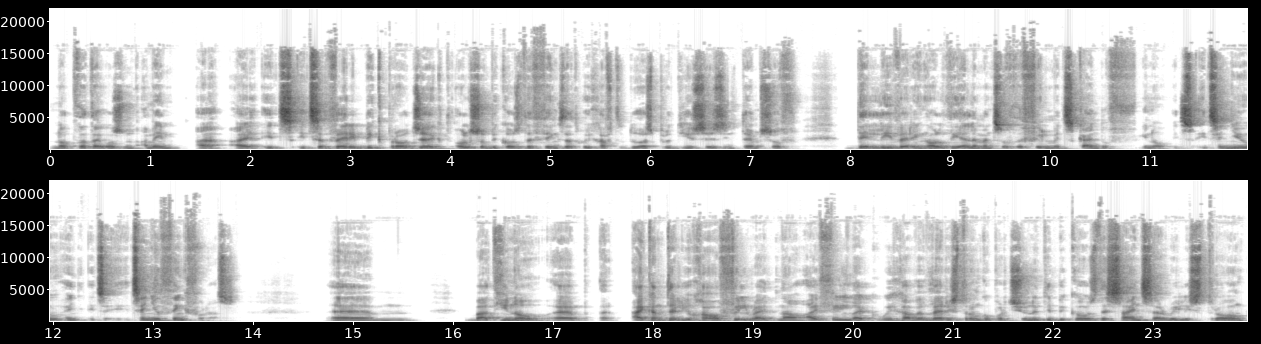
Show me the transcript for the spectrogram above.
not that I was. I mean, I, I, it's it's a very big project. Also because the things that we have to do as producers in terms of delivering all the elements of the film, it's kind of you know, it's it's a new it's it's a new thing for us. Um, but you know, uh, I can tell you how I feel right now. I feel like we have a very strong opportunity because the signs are really strong,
